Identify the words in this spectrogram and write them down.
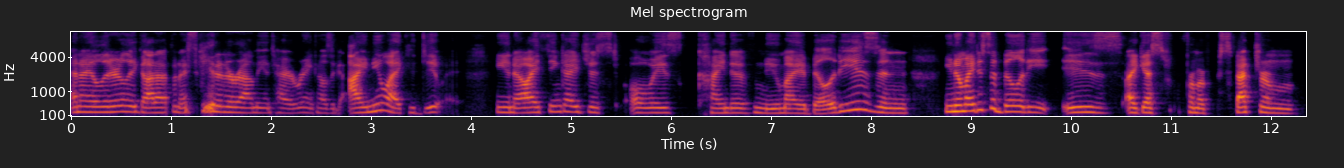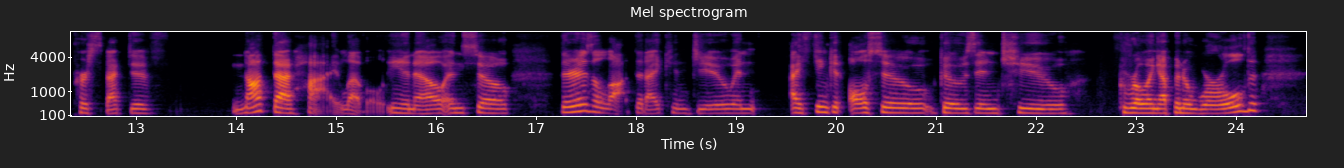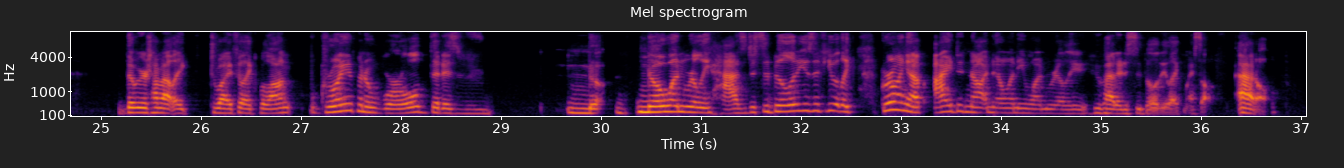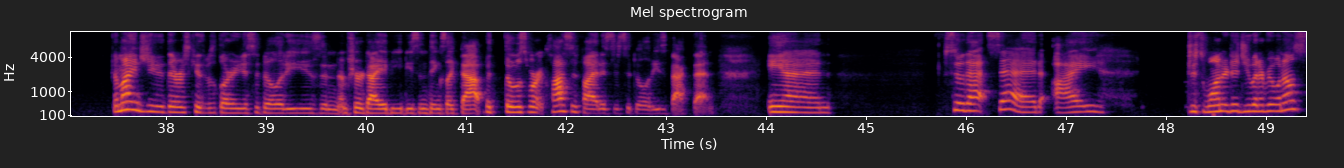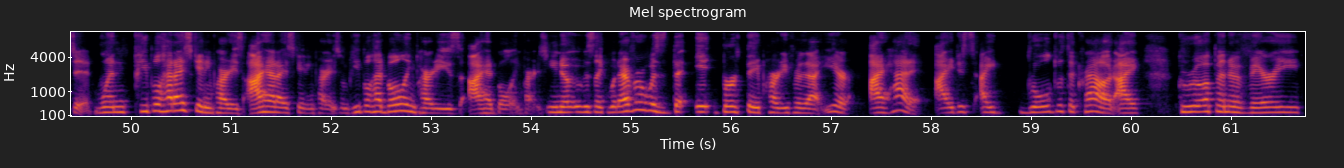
And I literally got up and I skated around the entire rink. I was like, I knew I could do it. You know, I think I just always kind of knew my abilities. And, you know, my disability is, I guess, from a spectrum perspective, not that high level, you know? And so there is a lot that I can do. And I think it also goes into growing up in a world that we were talking about, like, do I feel like belong? Growing up in a world that is no no one really has disabilities if you like growing up i did not know anyone really who had a disability like myself at all now mind you there was kids with learning disabilities and i'm sure diabetes and things like that but those weren't classified as disabilities back then and so that said i just wanted to do what everyone else did. When people had ice skating parties, I had ice skating parties. When people had bowling parties, I had bowling parties. You know, it was like whatever was the it birthday party for that year, I had it. I just I rolled with the crowd. I grew up in a very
